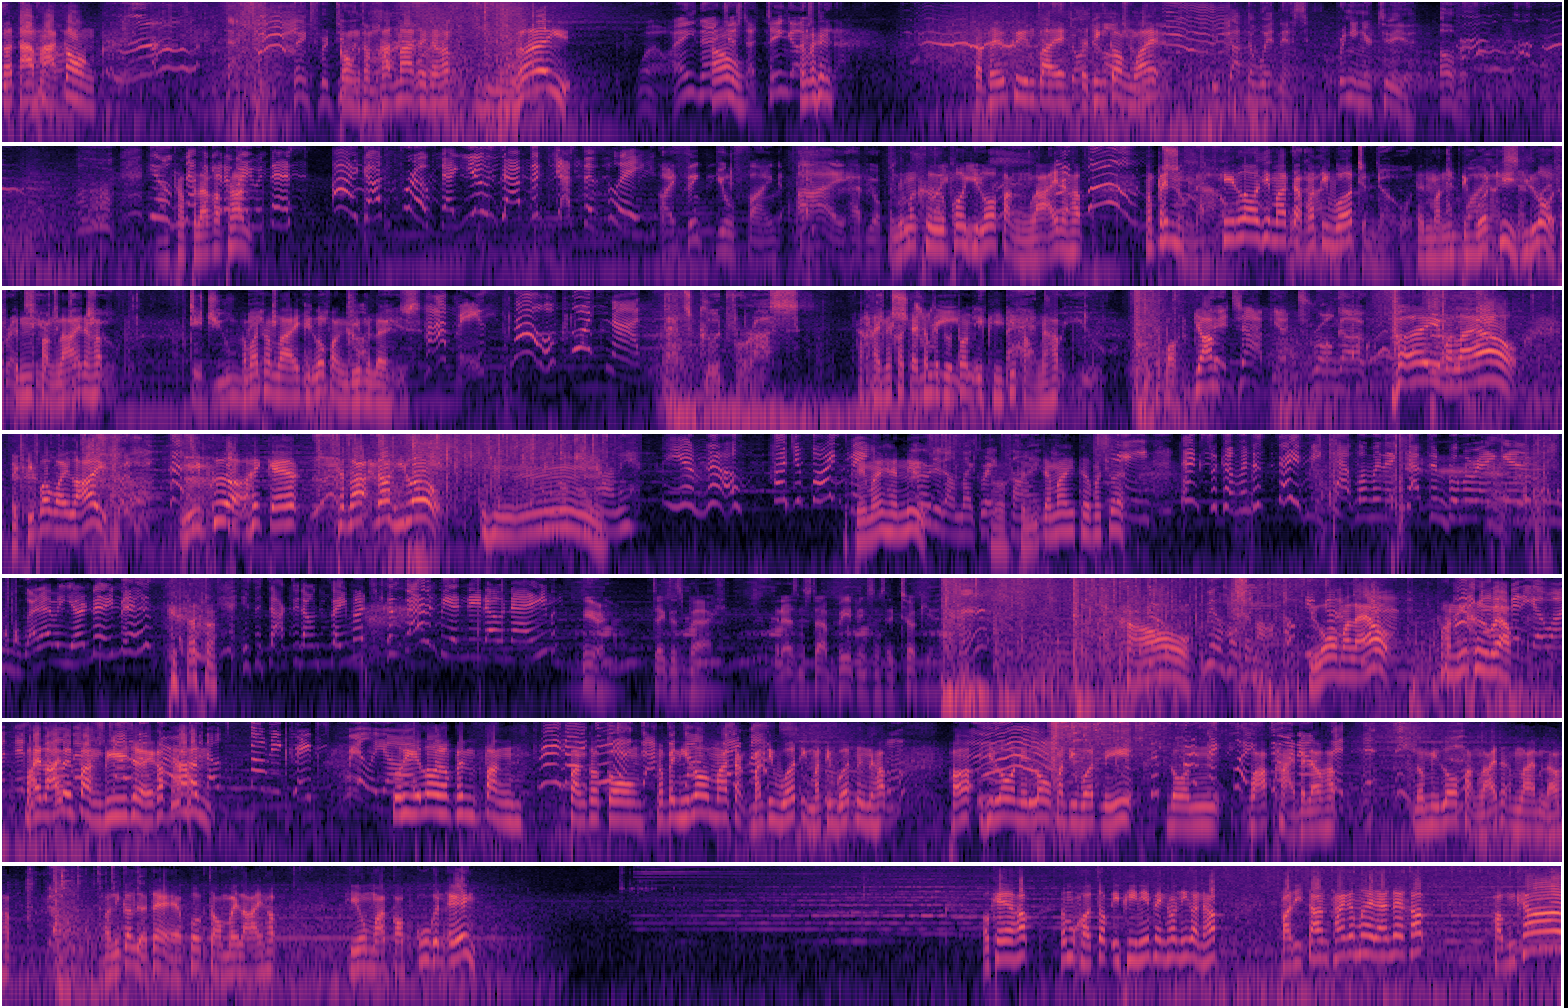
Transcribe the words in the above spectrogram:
เราตามหากล่อง Thanks for กล่อง doing the สำคัญ hard มากเลยนะครับ เฮ้ย Well, ain't that Oh. just a dingo's ทำไม dinner? จับเพลควีนไป Storm แต่ทิ้งกล่องไว้ Ultraman. We've got the witness. Bringing her to you. Over. You'll Top never of that, get Captain. away with this. I got proof that you zapped the Justice League. I think you'll find I have your อันนี้มันคือพวกฮีโร่ฝั่งร้ายนะครับ มันเป็น So now, ฮีโร่ที่มาจาก what มั I ลติเวิร์ส need to know เป็นมัล and ติ why เวิร์ส I ที่ sent ฮีโร่ my จะเป็น friends here ฝั่ง to ร้าย get นะครับ you. Did you เขามา make ทำลายฮีโร่ any ฝั่งดีหมดเลย copies? Copies? No, of course not. That's good for us. ถ้าใครไม่เข้าใจต้องไปดูต้น EP ที่2นะครับ จะบอกทุกอย่าง Heads up, you drongo. เฮ้ย มาแล้วแต่คิดว่าไวร้ายมีเพื่อให้แกชนะนะฮีโร่ How'd you find โอเค me? ไหมแฮนนี่ Heard it on my เออฉันดี grapevine. ใจมากที่เธอมาช่วย Gee, thanks for coming to save me, Catwoman and Captain Boomerang and whatever your name is. is the doctor don't say much? Cause that'd be a neato name. Here, take this back. It hasn't stopped beeping since they took you. เอา We'll hold them off. Hope ฮี you've โร่ got a มาแล้ว plan. ตอนนี้คือแบบ Video on this ฝ่ายร้ายเป็นฝั่งดีเฉยครับท่าน Those phony creeps really ตัวฮี are. โร่มันเป็นฝั่ง ฝั่งตัวโกงมันเป็นฮีโร่มาจากมัลติเวิร์สอีกมัลติเวิร์สหนึ่งนะครับ เพราะฮีโร่ในโลกมัลติเวิร์สนี้โดนวาร์ปหายไปแล้วครับโดนฮีโร่ฝั่งร้ายทำลายหมดแล้วครับตอนนี้ก็เหลือแต่พวกจอมไวร้ายครับที่เอามากอบกู้กันเอง โอเคครับแล้วผมขอจบ EP นี้เพียงเท่านี้ก่อนนะครับฝากติดตามใช้กันเมื่อไหร่ได้ครับ ขอบคุณครับ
